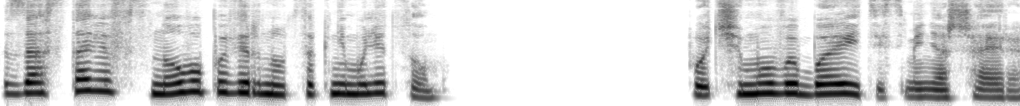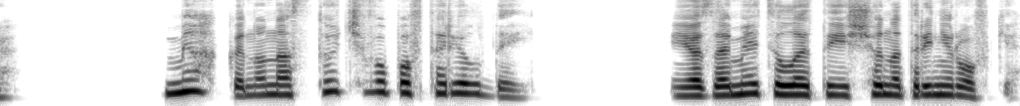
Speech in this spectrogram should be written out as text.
заставив снова повернуться к нему лицом. «Почему вы боитесь меня, Шайра?» Мягко, но настойчиво повторил Дей. Я заметил это еще на тренировке.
